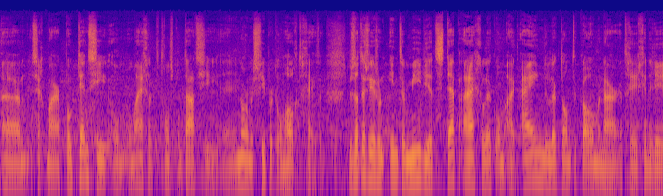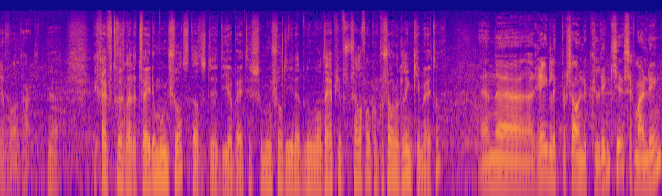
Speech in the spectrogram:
ehm, zeg maar, potentie om, om eigenlijk de transplantatie een enorme swiepert omhoog te geven. Dus dat is weer zo'n intermediate step eigenlijk om uiteindelijk dan te komen naar het regenereren van het hart. Ja. Ik ga even terug naar de tweede moonshot. Dat is de diabetes moonshot die je net benoemde. Want daar heb je zelf ook een persoonlijk linkje mee, toch? Een eh, redelijk persoonlijk linkje, zeg maar link.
